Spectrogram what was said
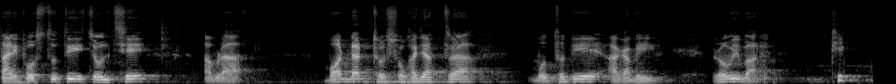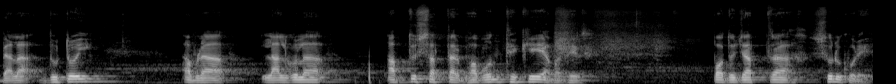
তারই প্রস্তুতি চলছে। আমরা বর্ণাঢ্য শোভাযাত্রা মধ্য দিয়ে আগামী রবিবার, ঠিক বেলা দুটোই আমরা লালগোলা আব্দুস সাত্তার ভবন থেকে আমাদের পদযাত্রা শুরু করে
